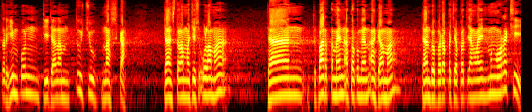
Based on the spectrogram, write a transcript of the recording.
terhimpun di dalam tujuh naskah. Dan setelah majelis ulama dan departemen atau kementerian agama dan beberapa pejabat yang lain mengoreksi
